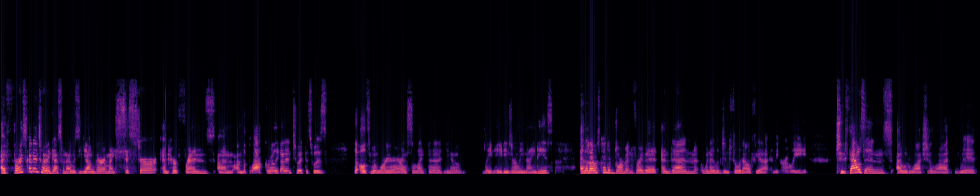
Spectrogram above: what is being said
I first got into it, I guess, when I was younger. My sister and her friends um, on the block really got into it. This was the Ultimate Warrior era, so like the you know late '80s, early '90s. And then I was kind of dormant for a bit. And then when I lived in Philadelphia in the early 2000s, I would watch it a lot with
